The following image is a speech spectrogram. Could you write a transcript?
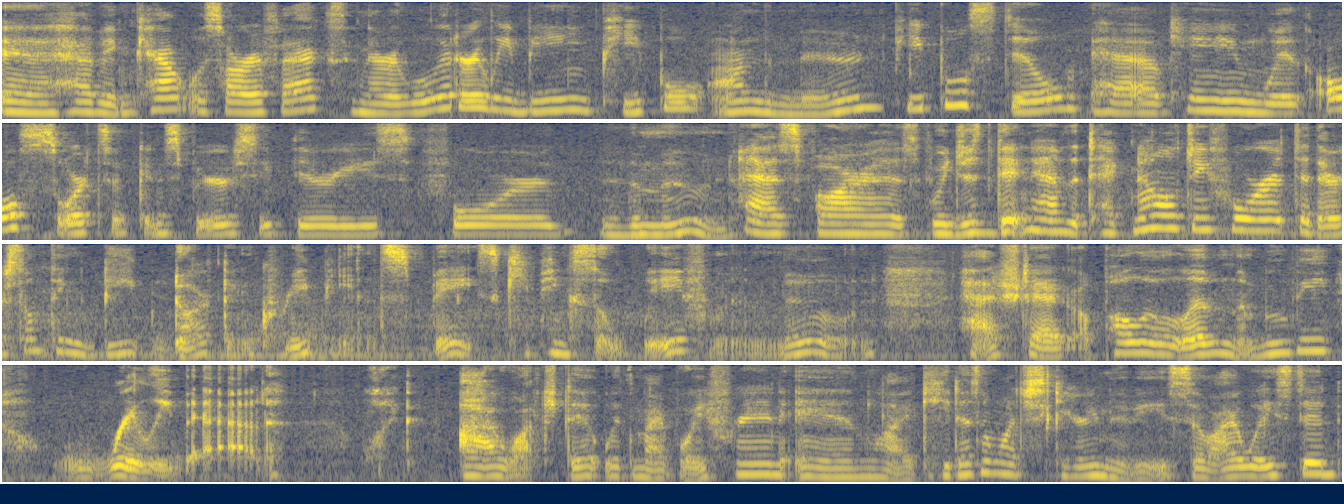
uh, having countless artifacts and there literally being people on the moon, people still have came with all sorts of conspiracy theories for the moon. As far as we just didn't have the technology for it, that there's something deep, dark, and creepy in space keeping us away from the moon. Hashtag Apollo 11 the movie, really bad. I watched it with my boyfriend and like he doesn't watch scary movies so I wasted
